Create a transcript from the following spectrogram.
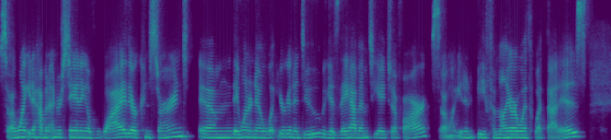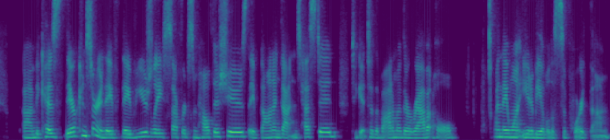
So I want you to have an understanding of why they're concerned. Um, they want to know what you're going to do because they have MTHFR. So I want you to be familiar with what that is um, because they're concerned. They've they've usually suffered some health issues. They've gone and gotten tested to get to the bottom of their rabbit hole. And they want you to be able to support them.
